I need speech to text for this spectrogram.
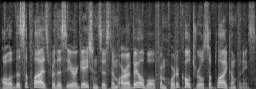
All of the supplies for this irrigation system are available from horticultural supply companies.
